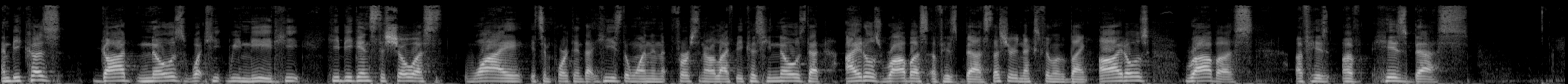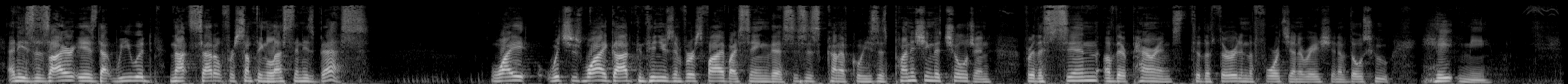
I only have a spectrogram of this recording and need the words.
And because God knows what he, we need, he, he begins to show us why it's important that he's the one in, first in our life because he knows that idols rob us of his best. That's your next fill in the blank. Idols rob us of his, of his best. And his desire is that we would not settle for something less than his best. Why, which is why God continues in verse 5 by saying this. This is kind of cool. He says, punishing the children for the sin of their parents to the third and the fourth generation of those who hate me.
